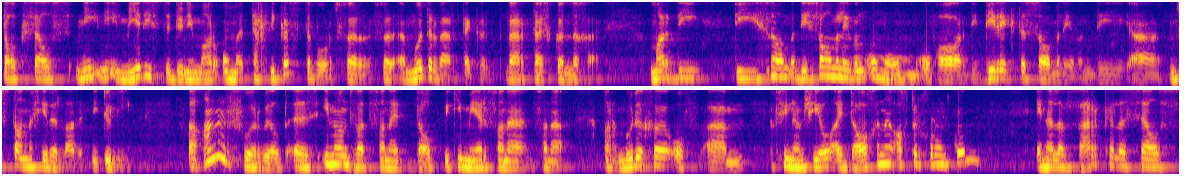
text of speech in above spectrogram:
dalk selfs nie nie medies te doen nie maar om 'n tegnikus te word vir vir 'n motorwerktuig werktuigkundige. Maar die die saam die samelewing om hom of haar die direkte samelewing die uh omstandighede laat dit nie toe nie. 'n ander voorbeeld is iemand wat vanuit dalk bietjie meer van 'n van 'n armoedige of ehm um, finansiëel uitdagende agtergrond kom en hulle werk hulle self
